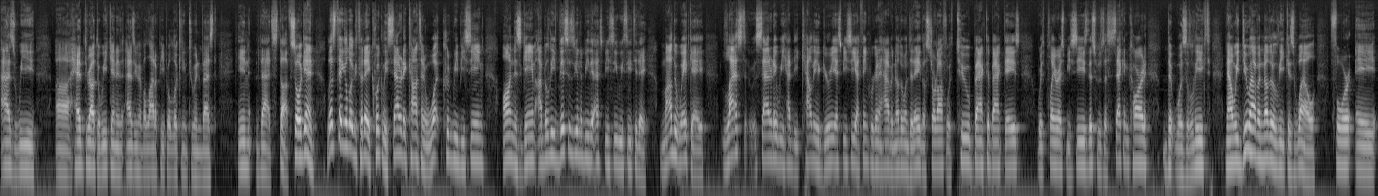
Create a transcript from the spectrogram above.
as we uh, head throughout the weekend and as you have a lot of people looking to invest in that stuff. So again, let's take a look at today quickly. Saturday content. What could we be seeing on this game? I believe this is going to be the SBC we see today. Madueke Last Saturday, we had the Caliaguri SBC. I think we're going to have another one today. They'll start off with two back to back days with player SBCs. This was the second card that was leaked. Now, we do have another leak as well for a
